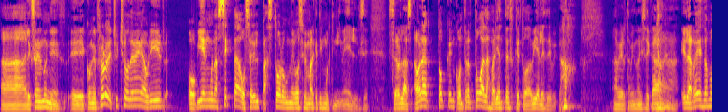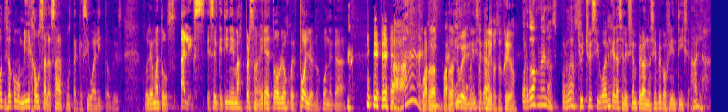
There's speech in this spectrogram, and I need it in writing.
Ah, Alexander Núñez, eh, con el floro de Chucho deben abrir o bien una secta o ser el pastor o un negocio de marketing multinivel, dice Cerolas. Ahora toca encontrar todas las variantes que todavía les debe. A ver, también nos dice acá. En las redes lo has bautizado como Milhouse Salazar. Puta, que es igualito. Pues. Julián Matos. Alex es el que tiene más personalidad de todo. Hablemos con spoiler. Nos pone acá. Ah, Por dos, por dos. Luen nos dice acá. Suscribo, suscribo. por dos manos, por dos. Chucho es igual que la selección peruana. Siempre confía en ti. Dice, ¡Hala!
